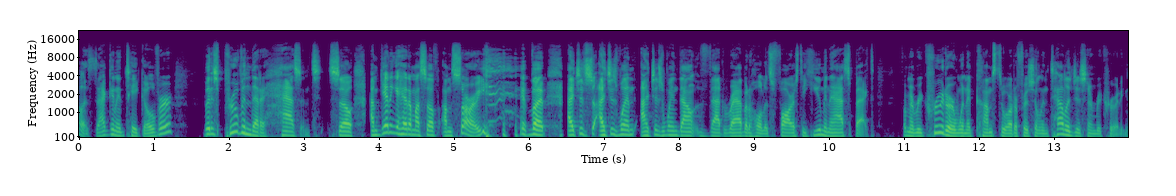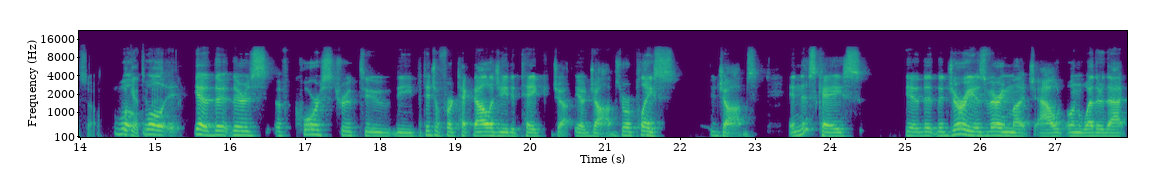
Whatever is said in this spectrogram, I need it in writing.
"Oh, is that going to take over?" But it's proven that it hasn't. So I'm getting ahead of myself. I'm sorry, but I just I just went I just went down that rabbit hole as far as the human aspect from a recruiter when it comes to artificial intelligence and recruiting. So well, we'll, well yeah, the, there's of course truth to the potential for technology to take jo- you know, jobs or replace jobs. In this case, you know, the, the jury is very much out on whether that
